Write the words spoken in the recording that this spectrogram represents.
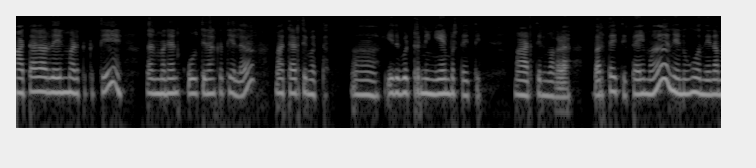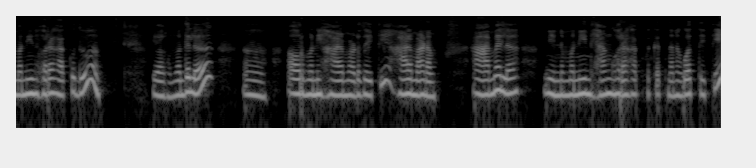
ಮಾತಾಡೋದು ಏನು ಮಾಡ್ತೈತಿ ನನ್ನ ಮನೇಲಿ ಕೂಳ್ತಿನಾಕತಿಯಲ್ಲ ಮಾತಾಡ್ತೀನಿ ಮತ್ತೆ. ಇದು ಬಿಟ್ಟರೆ ನಿಂಗೆ ಏನು ಬರ್ತೈತಿ? ಮಾಡ್ತೀನಿ ಮಗಳ. ಬರ್ತೈತಿ ಟೈಮ್ ನಿನಗೂ ನಿನ್ನ ಮನೆಯಿಂದ ಹೊರಗೆ ಹಾಕೋದು. ಇವಾಗ ಮೊದಲು ಅವ್ರ ಮನೆ ಹಾಳು ಮಾಡೋದೈತಿ, ಹಾಳು ಮಾಡಮ್. ಆಮೇಲೆ ನಿನ್ನ ಮನೆಯಿಂದ ಹೆಂಗೆ ಹೊರಗೆ ಹಾಕ್ಬೇಕಂತ ನನಗೆ ಗೊತ್ತೈತಿ,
